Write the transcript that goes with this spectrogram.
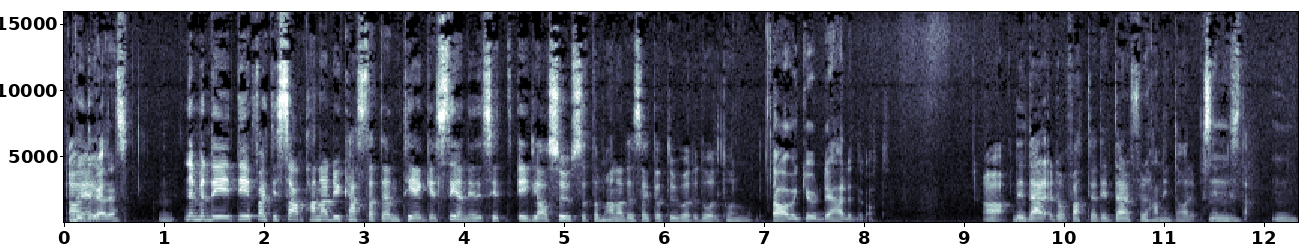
Ja, jag vidrigare. vet. Nej men det, det är faktiskt sant. Han hade ju kastat en tegelsten i, sitt, i glashuset om han hade sagt att du hade dåligt tålamod. Ja, men gud, det hade inte gått. Ja, det är där, då fattar jag. Det är därför han inte har det på sin lista. Mm.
